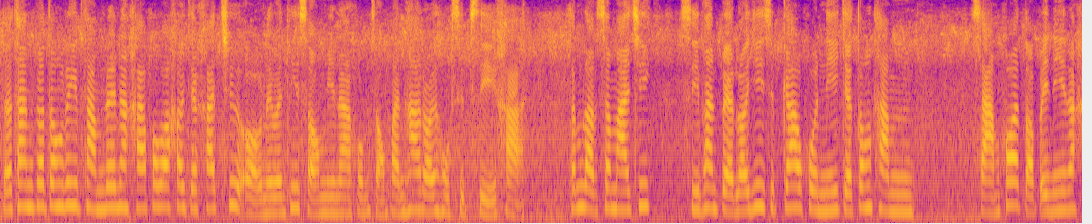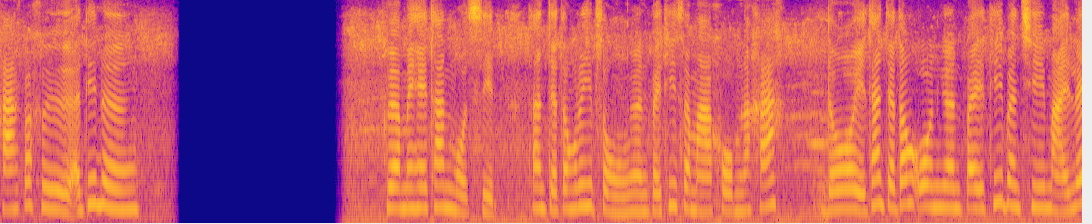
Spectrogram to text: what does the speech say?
แล้วท่านก็ต้องรีบทำด้วยนะคะ เพราะว่าเขาจะคัดชื่อออกในวันที่ 2 มีนาคม 2564 ค่ะสำหรับสมาชิก 4,829 คนนี้จะต้องทำ3 ข้อต่อไปนี้นะคะ ก็คืออันที่หนึ่ง เพื่อไม่ให้ท่านหมดสิทธิ์ ท่านจะต้องรีบส่งเงินไปที่สมาคมนะคะ โดยท่านจะต้องโอนเงินไปที่บัญชีหมายเล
